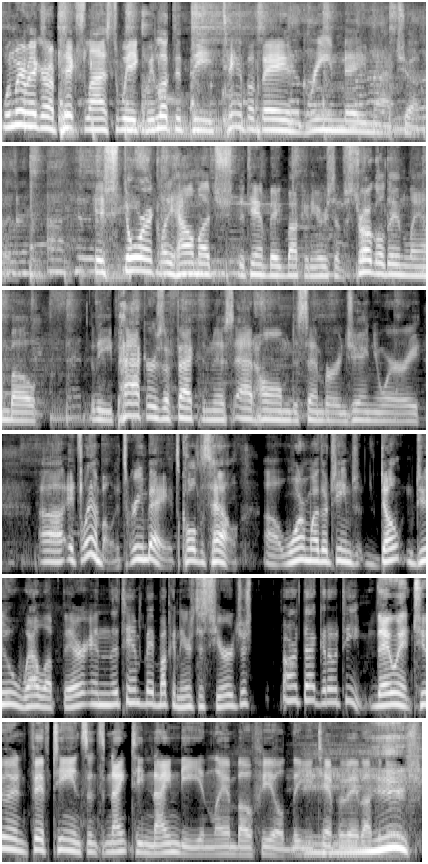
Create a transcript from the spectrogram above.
When we were making our picks last week, we looked at the Tampa Bay and Green Bay matchup. Historically, how much the Tampa Bay Buccaneers have struggled in Lambeau, the Packers' effectiveness at home December and January. Uh, it's Lambeau. It's Green Bay. It's cold as hell. Uh, warm weather teams don't do well up there, and the Tampa Bay Buccaneers this year just aren't that good of a team. They went two and fifteen since 1990 in Lambeau Field. The Tampa Bay Buccaneers.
